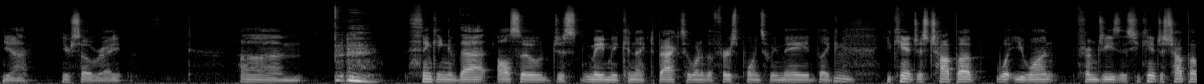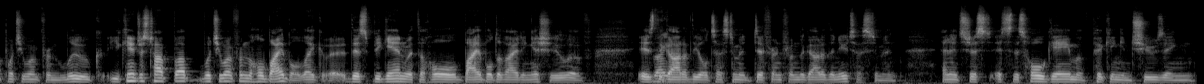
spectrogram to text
Yeah, you're so right. Um, thinking of that also just made me connect back to one of the first points we made. Like, you can't just chop up what you want from Jesus. You can't just chop up what you want from Luke. You can't just chop up what you want from the whole Bible. Like, uh, this began with the whole Bible dividing issue of is the God of the Old Testament different from the God of the New Testament? And it's just, it's this whole game of picking and choosing,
